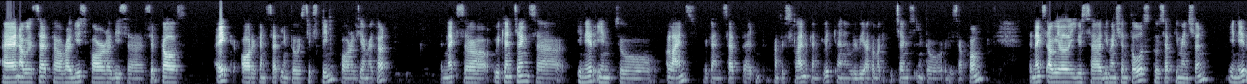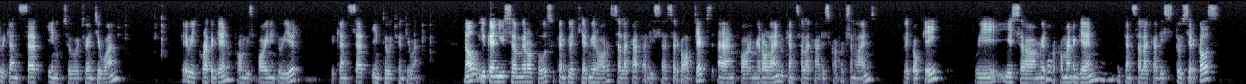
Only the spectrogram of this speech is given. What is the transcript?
And I will set uh, radius for this uh, circles 8 or you can set into 16 for diameter next uh, we can change uh, in here into lines. We can set the context line. You can click and it will be automatically changed into this uh, form. The next I will use uh, dimension tools to set dimension. In here we can set into 21 okay we create again from this point into here. We can set into 21 now you can use uh, mirror tools. You can click here mirror, select at this uh, circle objects and for mirror line we can select uh, this construction lines. Click OK. We use uh, mirror command again. We can select uh, these two circles.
